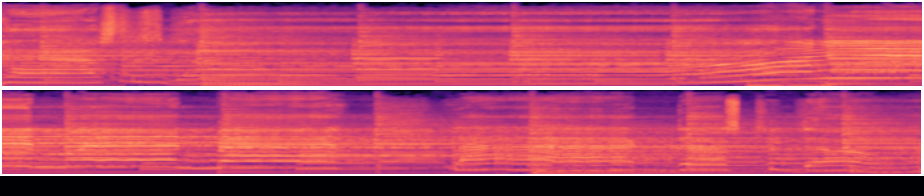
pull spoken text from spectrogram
past is gone. It went by like dusk to dawn.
